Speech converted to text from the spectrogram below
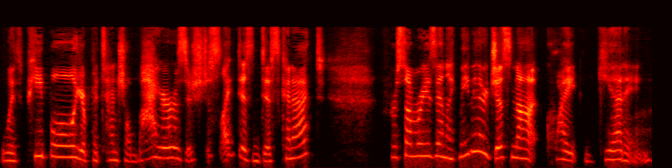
with people, your potential buyers, there's just like this disconnect for some reason, like maybe they're just not quite getting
